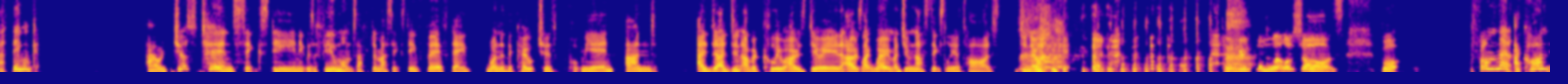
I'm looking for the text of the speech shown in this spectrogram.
I think I just turned 16. It was a few months after my 16th birthday. One of the coaches put me in, and I, I didn't have a clue what I was doing. I was like wearing my gymnastics leotard. Do you know? I mean? With some little shorts. But from then I can't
